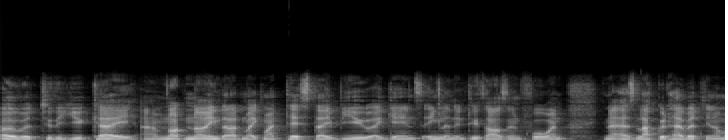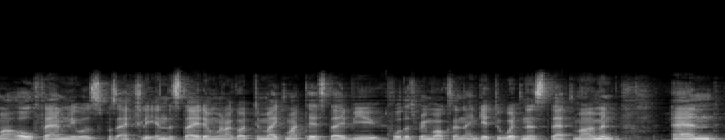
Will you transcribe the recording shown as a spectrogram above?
over to the UK, um, not knowing that I'd make my test debut against England in 2004. And you know, as luck would have it, you know, my whole family was was actually in the stadium when I got to make my test debut for the Springboks and, and get to witness that moment. And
